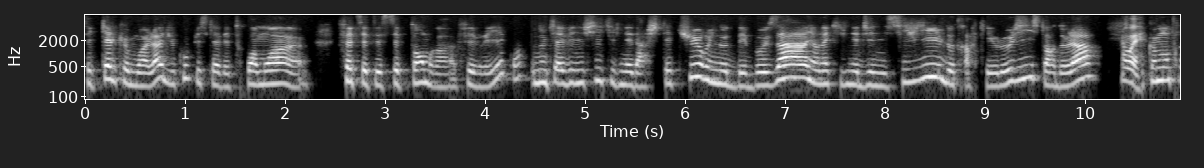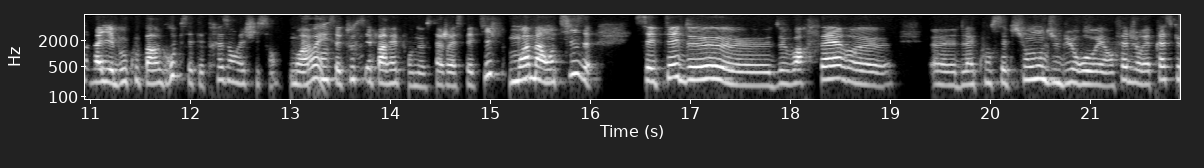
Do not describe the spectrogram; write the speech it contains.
ces quelques mois-là, du coup, puisqu'il y avait trois mois, euh, en fait, c'était septembre à février. Quoi. Donc, il y avait une fille qui venait d'architecture, une autre des beaux-arts, il y en a qui venaient de génie civil, d'autres archéologie, histoire de l'art. Ouais. Comme on travaillait beaucoup par groupe, c'était très enrichissant. Bon, ah après, on s'est tous séparés pour nos stages respectifs. Moi, ma hantise, c'était de euh, devoir faire euh, euh, de la conception du bureau. Et en fait, j'aurais presque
